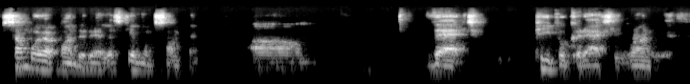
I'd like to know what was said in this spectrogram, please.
somewhere up under there. Let's give them something um, that people could actually run with.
